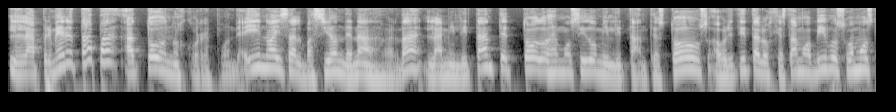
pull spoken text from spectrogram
La primera etapa a todos nos corresponde. Ahí no hay salvación de nada, ¿verdad? La militante, todos hemos sido militantes. Todos, ahorita los que estamos vivos, somos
